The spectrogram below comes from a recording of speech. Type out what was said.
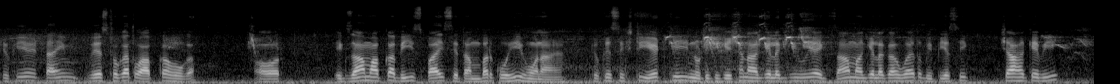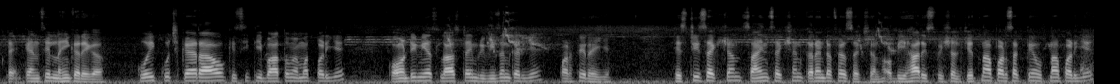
क्योंकि ये टाइम वेस्ट होगा तो आपका होगा। और एग्ज़ाम आपका 20-22 सितंबर को ही होना है, क्योंकि 68 की नोटिफिकेशन आगे लगी हुई है, एग्ज़ाम आगे लगा हुआ है तो बीपीएससी चाह के भी कैंसिल नहीं करेगा। कोई कुछ कह रहा हो, किसी की बातों में मत पढ़िए कॉन्टीन्यूस लास्ट टाइम रिवीजन करिए, पढ़ते रहिए। History section science section current affair section और बिहार स्पेशल जितना पढ़ सकते हैं, उतना पढ़िए।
